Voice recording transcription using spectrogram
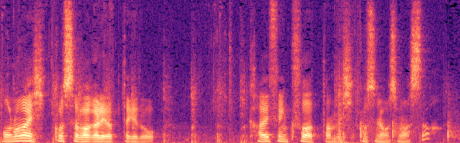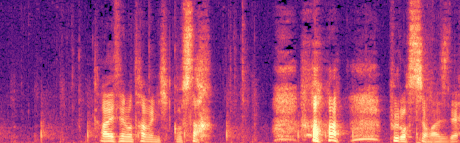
この前引っ越したばかりだったけど回線クソだったんで引っ越し直しました。改正のために引っ越した。プロっしょマジで。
